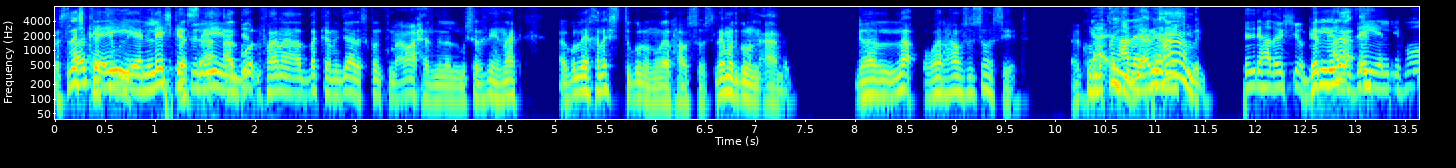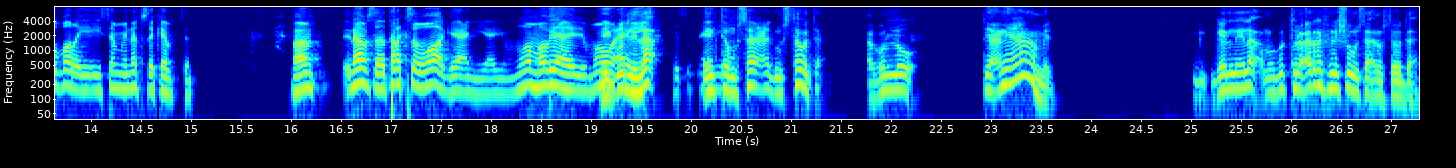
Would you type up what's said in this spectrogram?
بس ليش كاتب لي يعني ليش كاتب لي؟ أقول فأنا أتذكر إني جالس كنت مع واحد من المشرفين هناك. أقول له يا أخي ليش تقولون warehouse ليه ما تقولون عامل؟ قال لا warehouse associate أقول له يعني طيب يعني عامل. تدري هذا وشو؟ قال لي لا زي اللي في أوبر يسمي نفسه كابتن. فهمت؟ نفسه ترك سواق يعني يعني مو ما فيها ما هو يقول لي لا يعني... أنت مساعد مستودع. أقول له يعني عامل. قال لي لا ما قلت له عرفني شو مساعد مستودع.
